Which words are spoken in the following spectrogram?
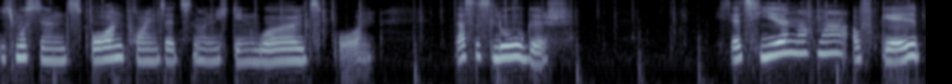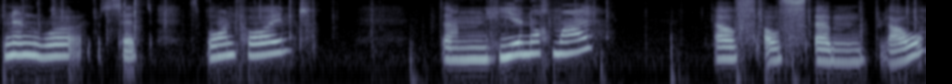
ich muss den Spawn Point setzen und nicht den World Spawn. Das ist logisch. Setze hier nochmal auf gelb einen Set Spawn Point. Dann hier nochmal auf, auf ähm, blau.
